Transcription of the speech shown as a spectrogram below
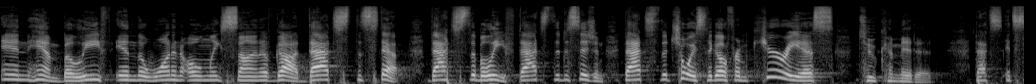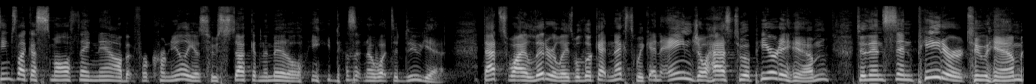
in Him, belief in the one and only Son of God. That's the step. That's the belief. That's the decision. That's the choice to go from curious to committed. That's, it seems like a small thing now, but for Cornelius, who's stuck in the middle, he doesn't know what to do yet. That's why, literally, as we'll look at next week, an angel has to appear to him to then send Peter to him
